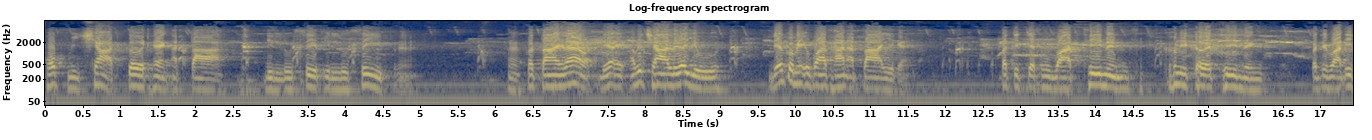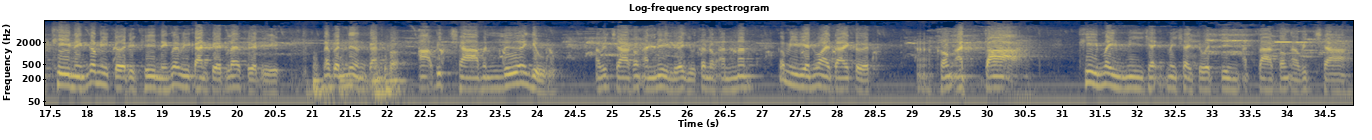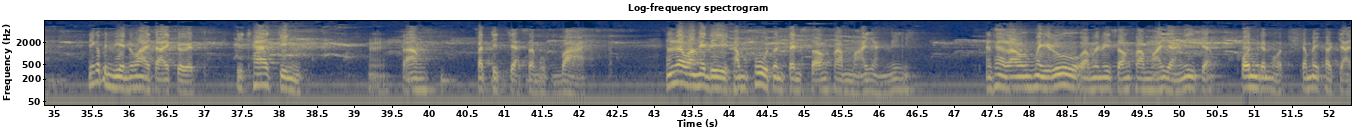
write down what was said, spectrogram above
พมีชาติเกิดแห่งอัตตา illusive illusive ก็ตายแล้ว เดี๋ยวอวิชชาเหลืออยู่ เดี๋ยวก็มีอุปาทานอัตตาอีกปฏิจจสมุปบาททีหนึ่ง ก็มีเกิดทีหนึ่ง ปฏิบัติอีกทีหนึ่งก็มีเกิดอีกทีหนึ่งก็มีการเกิดแล้วเกิดอีก แล้วเป็นเนื่องกันเพราะอวิชชามันเหลืออยู่ อวิชชาของอันนี้เหลืออยู่สนองอันนั้น ก็มีเวียนว่ายตายเกิดของอัตตาที่ไม่มีใช่ไม่ใช่ตัวจริง อัตตาของอวิชชา นี่ก็เป็นเวียนว่ายตายเกิด ที่แท้จริงตามปฏิจจสมุปบาทนั้นระวังให้ดีคำพูดมันเป็นสองความหมายอย่างนี้ ถ้าเราไม่รู้ว่ามันมีสองความหมายอย่างนี้จะปนกันหมด จะไม่เข้าใจ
